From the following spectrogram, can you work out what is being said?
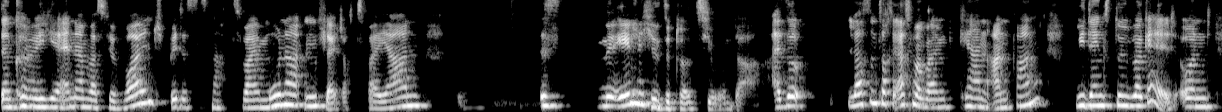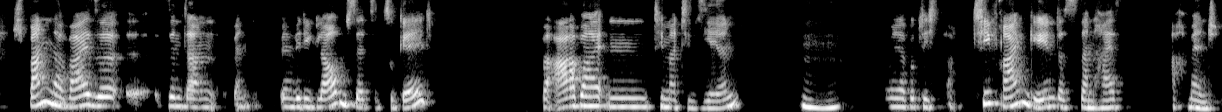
dann können wir hier ändern, was wir wollen. Spätestens nach zwei Monaten, vielleicht auch zwei Jahren, ist eine ähnliche Situation da. Also lass uns doch erstmal beim Kern anfangen. Wie denkst du über Geld? Und spannenderweise äh, sind dann, wenn, wenn wir die Glaubenssätze zu Geld bearbeiten, thematisieren, mhm. wir ja wirklich tief reingehen, dass es dann heißt, ach Mensch,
